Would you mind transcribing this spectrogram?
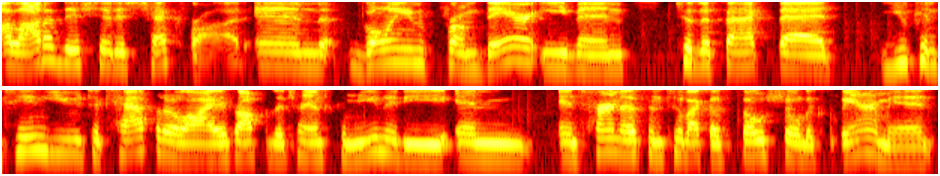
a lot of this shit is check fraud. And going from there, even to the fact that you continue to capitalize off of the trans community and and turn us into like a social experiment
